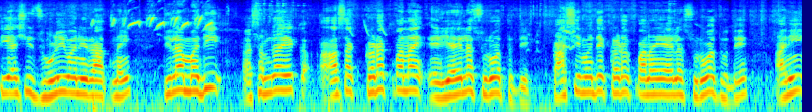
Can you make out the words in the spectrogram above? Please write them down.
ती अशी झोळीवाणी राहत नाही. तिला मधी समजा एक असा कडकपणा यायला सुरुवात होते. काशीमध्ये कडकपणा यायला सुरुवात होते. आणि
